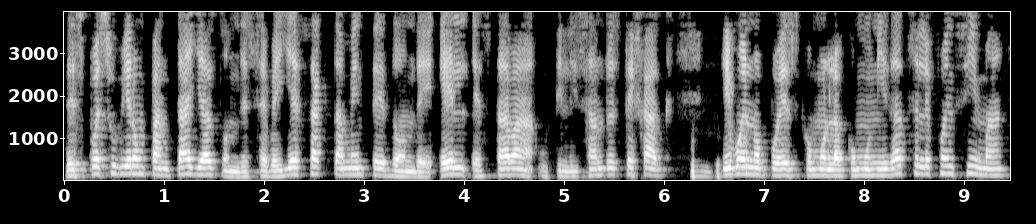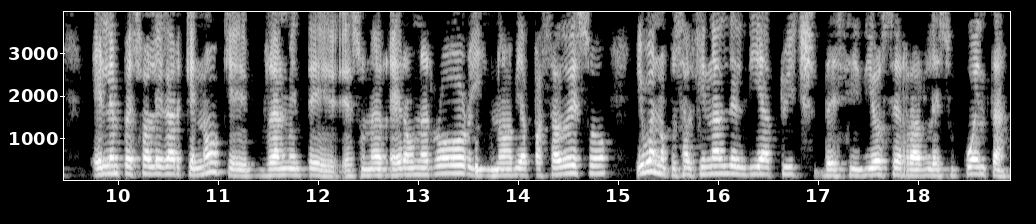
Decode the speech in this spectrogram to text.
después subieron pantallas donde se veía exactamente donde él estaba utilizando este hack y bueno, pues como la comunidad se le fue encima, él empezó a alegar que no, que realmente es un, er, era un error y no había pasado eso y bueno, pues al final del día Twitch decidió cerrarle su cuenta.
